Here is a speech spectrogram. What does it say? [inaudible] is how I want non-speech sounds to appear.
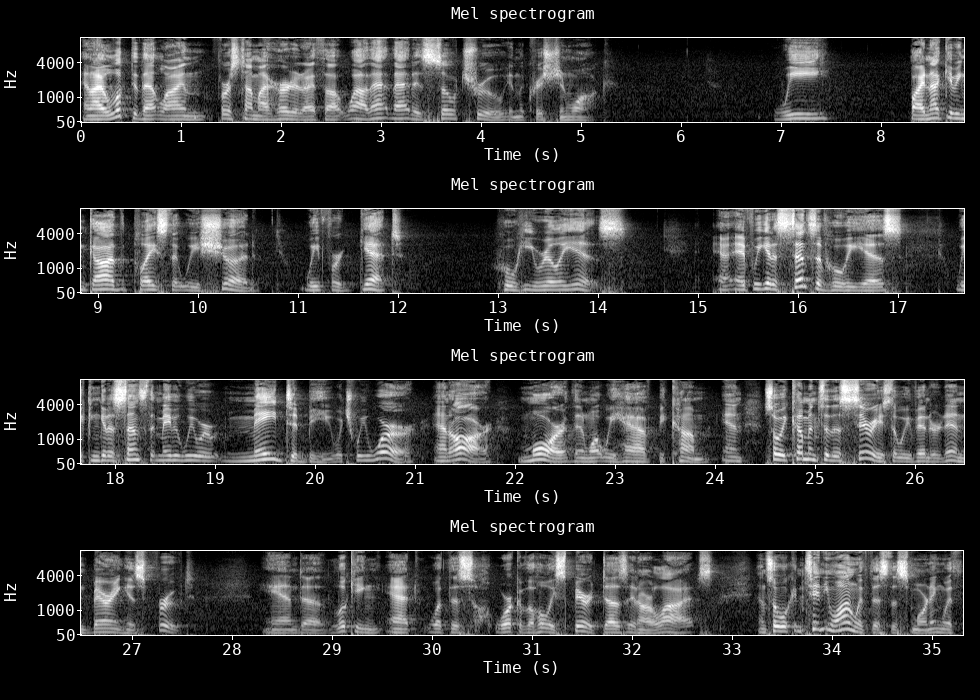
And I looked at that line first time I heard it, I thought, wow, that, that is so true in the Christian walk. We, by not giving God the place that we should, we forget who He really is. And if we get a sense of who He is, we can get a sense that maybe we were made to be, which we were and are, more than what we have become. And so we come into this series that we've entered in, bearing his fruit, and uh, looking at what this work of the Holy Spirit does in our lives. And so we'll continue on with this this morning with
